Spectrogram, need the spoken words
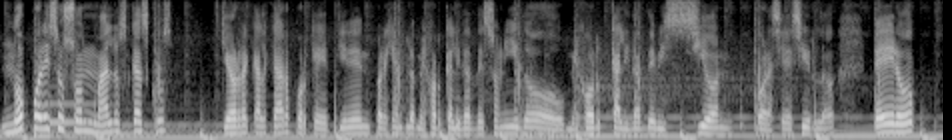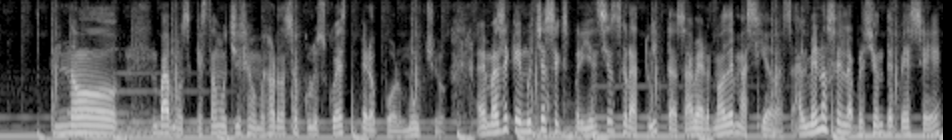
no por eso son malos cascos, quiero recalcar porque tienen, por ejemplo, mejor calidad de sonido o mejor calidad de visión, por así decirlo, pero no, vamos, que está muchísimo mejor las Oculus Quest, pero por mucho. Además de que hay muchas experiencias gratuitas, a ver, no demasiadas, al menos en la versión de PC,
